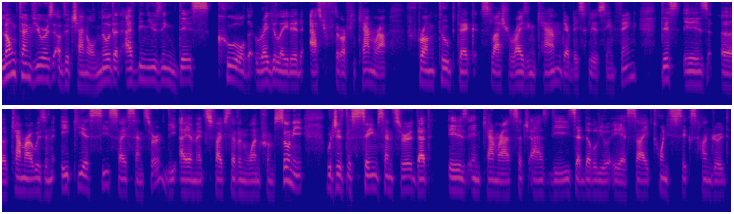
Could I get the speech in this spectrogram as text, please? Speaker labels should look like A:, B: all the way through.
A: Longtime viewers of the channel know that I've been using this cooled regulated astrophotography camera from ToupTek slash Rising Cam. They're basically the same thing. This is a camera with an APS-C size sensor, the IMX571 from Sony, which is the same sensor that is in cameras such as the ZWO ASI 2600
